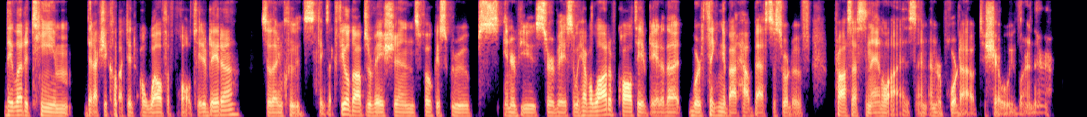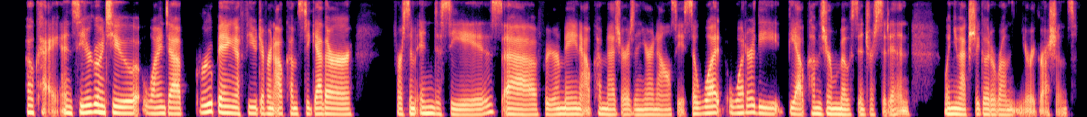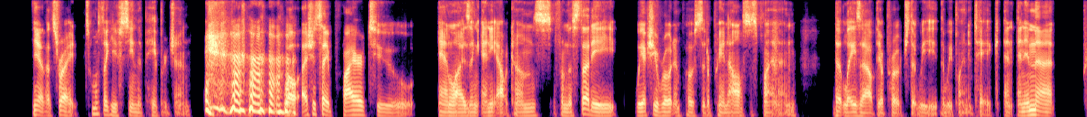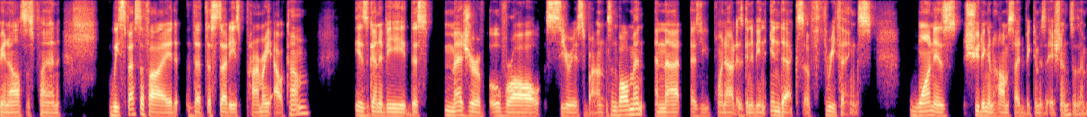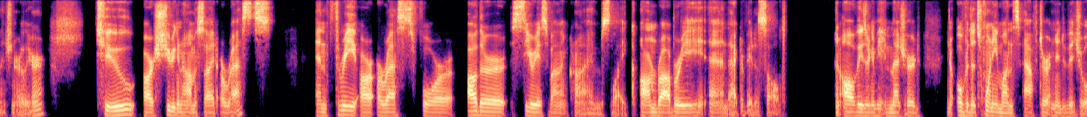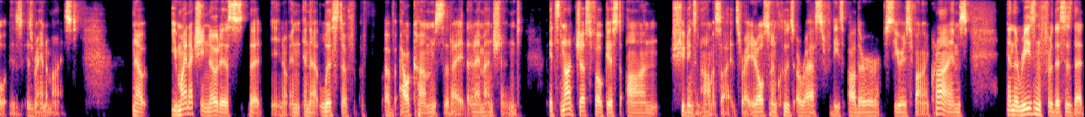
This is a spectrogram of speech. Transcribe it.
they led a team that actually collected a wealth of qualitative data. So that includes things like field observations, focus groups, interviews, surveys. So we have a lot of qualitative data that we're thinking about how best to sort of process and analyze and, and report out to share what we've learned there. Okay. And so you're going to wind up grouping a few different outcomes together for some indices uh, for your main outcome measures in your analyses. So what what are the the outcomes you're most interested in when you actually go to run your regressions? Yeah, that's right. It's almost like you've seen the paper, Jen. well, I should say prior to analyzing any outcomes from the study, we actually wrote and posted a pre-analysis plan that lays out the approach that we that we plan to take. And, and in that pre-analysis plan, we specified that the study's primary outcome is going to be this measure of overall serious violence involvement. And that, as you point out, is going to be an index of three things. One is shooting and homicide victimizations, as I mentioned earlier. Two are shooting and homicide arrests. And three are arrests for other serious violent crimes like armed robbery and aggravated assault. And all these are going to be measured you know, over the 20 months after an individual is, is randomized. Now, you might actually notice that you know in, in that list of outcomes that I that I mentioned, it's not just focused on shootings and homicides, right? It also includes arrests for these other serious violent crimes. And the reason for this is that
